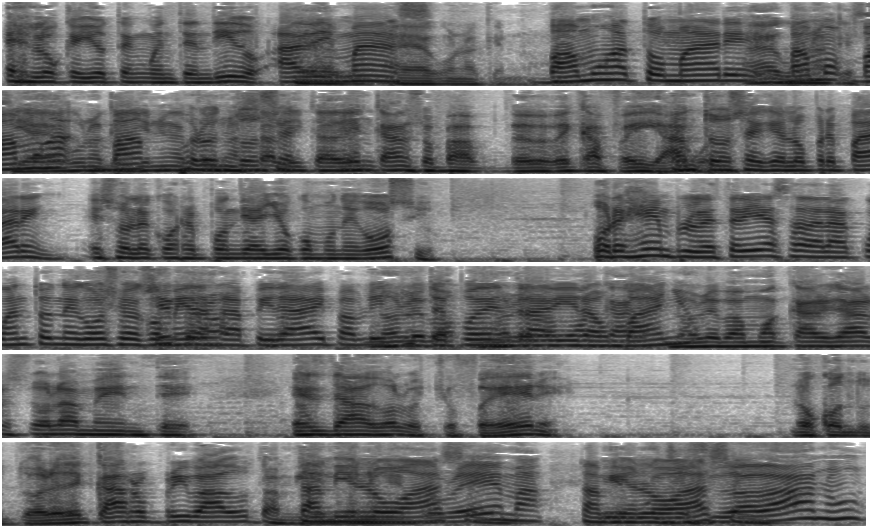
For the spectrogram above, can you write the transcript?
Es lo que yo tengo entendido. Además, hay no. vamos a tomar, eh, Hay vamos, que sí, vamos a, que va- pero una entonces, salita de en- descanso para beber café y agua. entonces que lo preparen. Eso le corresponde a ellos como negocio. Por ejemplo, la estrella Sadala, ¿cuántos negocios de comida rápida hay, Pablito? no Usted va- puede entrar y ir a un baño. No le vamos a cargar solamente el dado a los choferes. Los conductores de carros privados también, También tienen lo hacen. problema. También Y lo hacen. ciudadanos.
